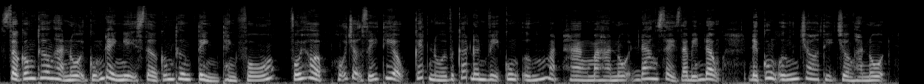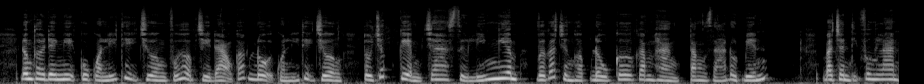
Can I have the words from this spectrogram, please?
Sở Công Thương Hà Nội cũng đề nghị Sở Công Thương tỉnh, thành phố phối hợp hỗ trợ giới thiệu, kết nối với các đơn vị cung ứng mặt hàng mà Hà Nội đang xảy ra biến động để cung ứng cho thị trường Hà Nội. Đồng thời đề nghị Cục Quản lý Thị trường phối hợp chỉ đạo các đội quản lý thị trường tổ chức kiểm tra xử lý nghiêm với các trường hợp đầu cơ găm hàng tăng giá đột biến. Bà Trần Thị Phương Lan,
